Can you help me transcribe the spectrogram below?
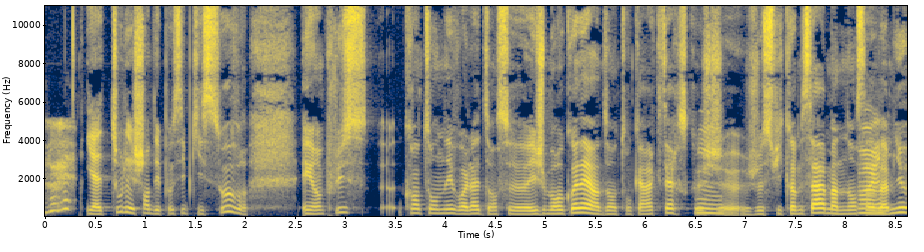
il y a tous les champs des possibles qui s'ouvrent. Et en plus, quand on est voilà dans ce et je me reconnais hein, dans ton caractère parce que mm. je, je, suis comme ça maintenant ça va mieux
